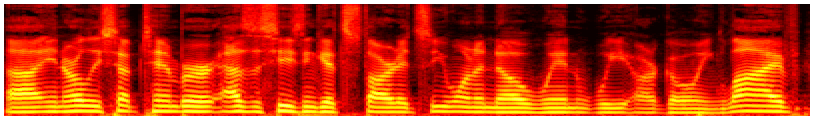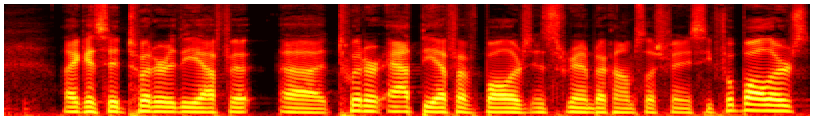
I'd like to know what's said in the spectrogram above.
uh, in early September as the season gets started. So you want to know when we are going live. Like I said, Twitter the F, uh, Twitter at the FF Ballers, Instagram.com slash fantasy footballers.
